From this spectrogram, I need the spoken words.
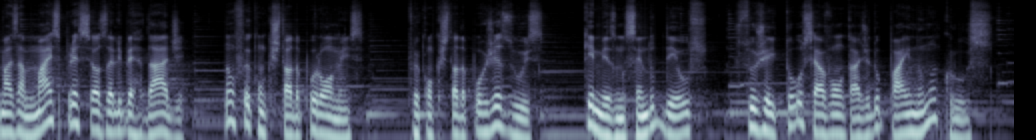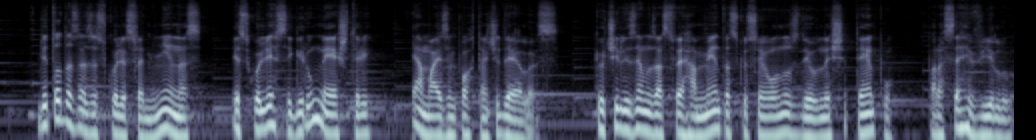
mas a mais preciosa liberdade não foi conquistada por homens, foi conquistada por Jesus, que, mesmo sendo Deus, sujeitou-se à vontade do Pai numa cruz. De todas as escolhas femininas, escolher seguir o Mestre é a mais importante delas que utilizemos as ferramentas que o Senhor nos deu neste tempo para servi-lo,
